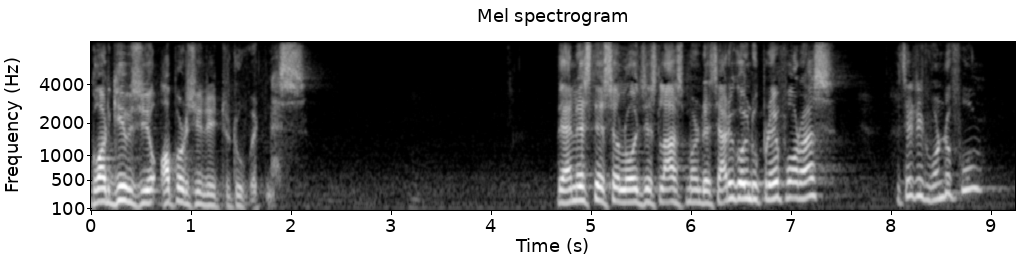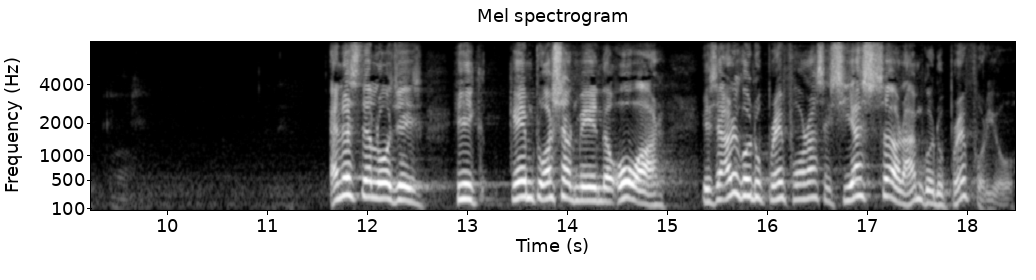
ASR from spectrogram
God gives you opportunity to witness. The anesthesiologist last Monday said, Are you going to pray for us? I said, It's wonderful. Anesthesiologist, he came to usher me in the OR. He said, Are you going to pray for us? I said, Yes, sir, I'm going to pray for you.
